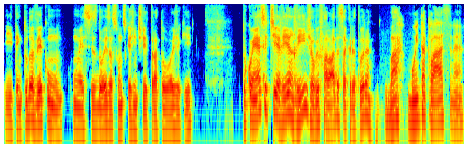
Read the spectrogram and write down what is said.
e tem tudo a ver com, com esses dois assuntos que a gente tratou hoje aqui. Tu conhece Thierry Henry? Já ouviu falar dessa criatura? Bah, muita classe, né?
